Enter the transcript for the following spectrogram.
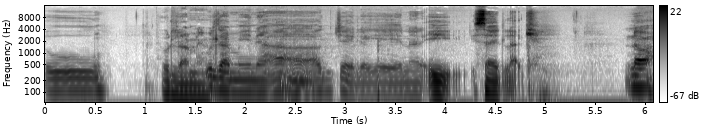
u- Udlamini. udlamini a- a- akutshele ke yena i side lakhe no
